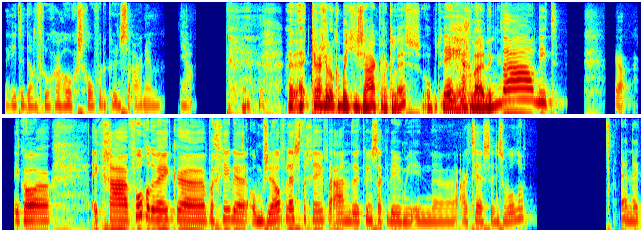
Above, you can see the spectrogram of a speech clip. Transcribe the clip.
heette dan vroeger Hogeschool voor de Kunsten Arnhem. Ja. Krijg je ook een beetje zakelijk les op die nee, opleidingen? totaal niet. Ik, uh, ik ga volgende week uh, beginnen om zelf les te geven aan de kunstacademie in uh, Artes in Zwolle. En ik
